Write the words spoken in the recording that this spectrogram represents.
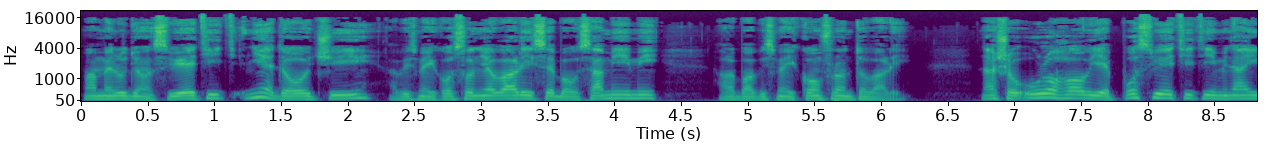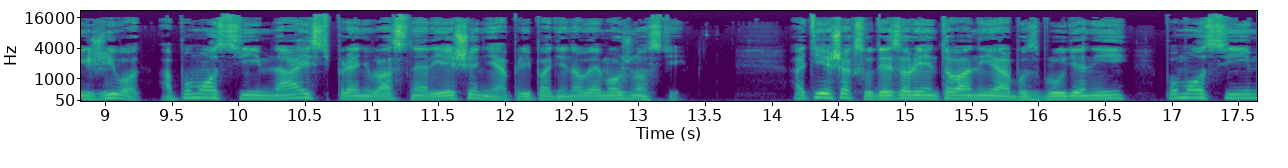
Máme ľuďom svietiť nie do očí, aby sme ich oslňovali sebou samými, alebo aby sme ich konfrontovali. Našou úlohou je posvietiť im na ich život a pomôcť im nájsť preň vlastné riešenia, prípadne nové možnosti a tiež ak sú dezorientovaní alebo zblúdení, pomôcť im,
